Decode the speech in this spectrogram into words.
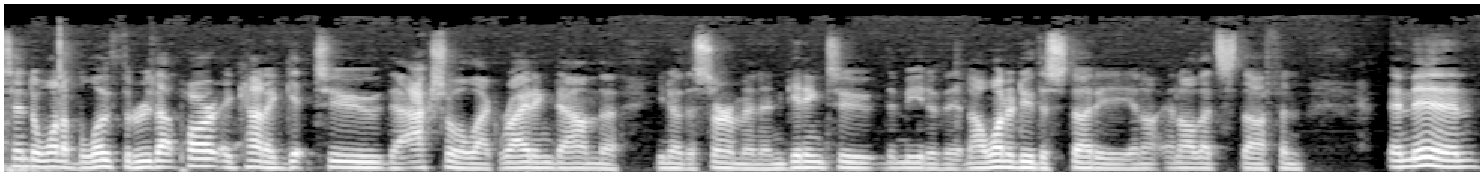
Yeah. tend to want to blow through that part and kind of get to the actual like writing down the you know the sermon and getting to the meat of it. And I want to do the study and and all that stuff. And and then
